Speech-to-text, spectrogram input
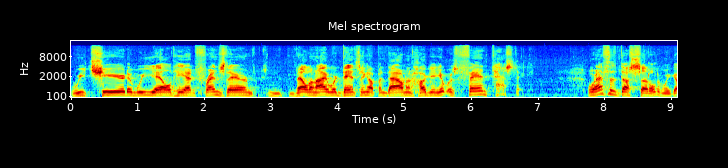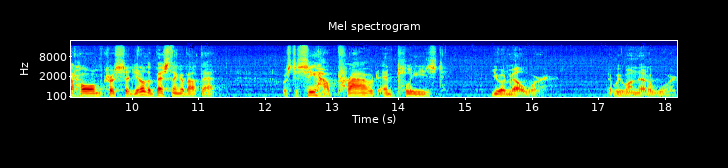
We cheered and we yelled. He had friends there, and Mel and I were dancing up and down and hugging. It was fantastic. Well, after the dust settled and we got home, Chris said, You know, the best thing about that was to see how proud and pleased you and Mel were that we won that award.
